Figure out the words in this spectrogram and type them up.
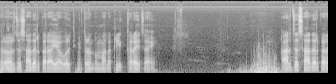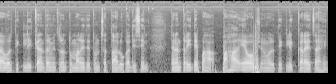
तर अर्ज सादर करा यावरती मित्रांनो तुम्हाला क्लिक करायचं आहे. अर्ज सादर करावरती क्लिक केल्यानंतर मित्रांनो तुम्हाला इथे तुमचा तालुका दिसेल. त्यानंतर इथे पहा पहा या ऑप्शनवरती क्लिक करायचं आहे.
